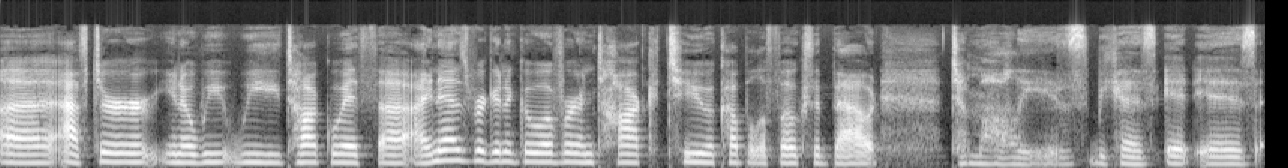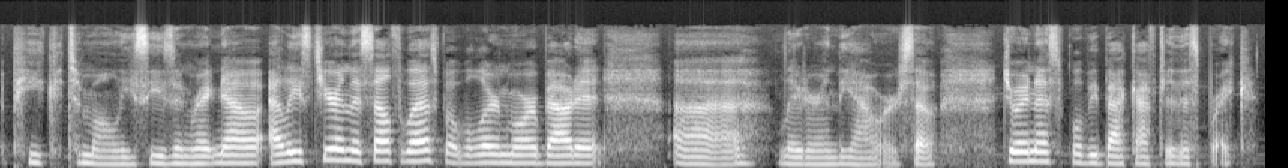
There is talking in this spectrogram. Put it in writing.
Uh, after you know we we talk with uh, Inez, we're going to go over and talk to a couple of folks about tamales because it is peak tamale season right now, at least here in the Southwest, but we'll learn more about it uh, later in the hour. So join us. We'll be back after this break.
